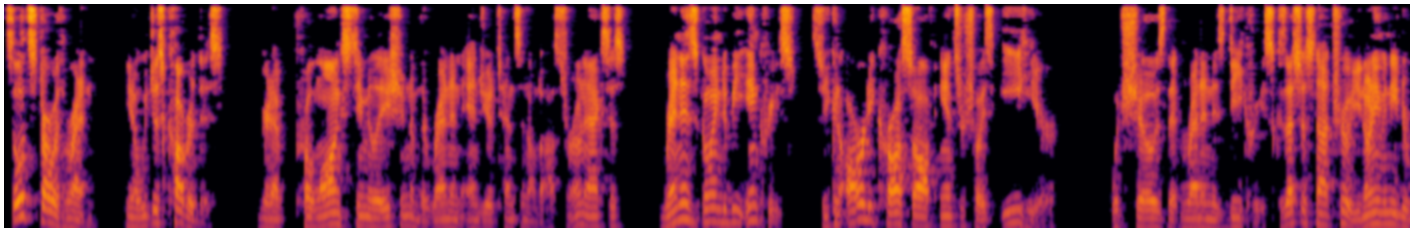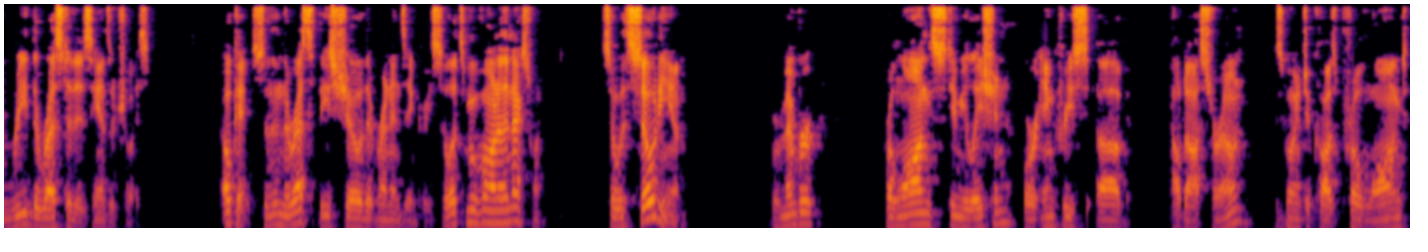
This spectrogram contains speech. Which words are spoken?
So let's start with renin. You know, we just covered this. You're going to have prolonged stimulation of the renin angiotensin aldosterone axis. Renin is going to be increased. So you can already cross off answer choice E here, which shows that renin is decreased, because that's just not true. You don't even need to read the rest of this answer choice. Okay, so then the rest of these show that renin's increased. So let's move on to the next one. So with sodium, remember prolonged stimulation or increase of aldosterone is going to cause prolonged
